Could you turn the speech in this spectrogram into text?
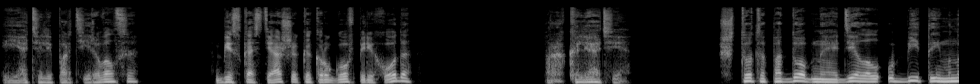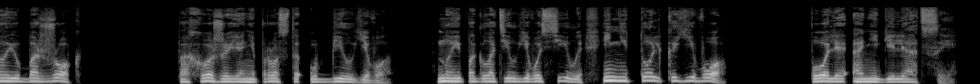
Я телепортировался? Без костяшек и кругов перехода? Проклятие! Что-то подобное делал убитый мною божок. Похоже, я не просто убил его, но и поглотил его силы, и не только его. Поле аннигиляции.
